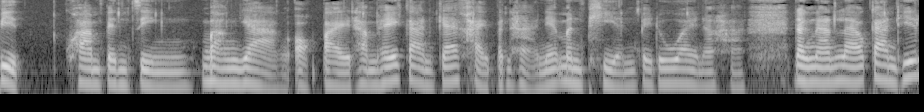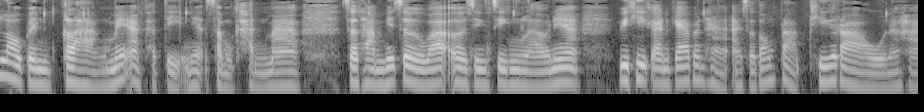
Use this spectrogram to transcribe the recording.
บิด ความเป็นจริงบางอย่างออกไปทำให้การแก้ไขปัญหาเนี่ยมันเพี้ยนไปด้วยนะคะ ดังนั้นแล้วการที่เราเป็นกลางไม่อคติเนี่ยสำคัญมาก จะทำให้เจอว่าเออจริง ๆ แล้วเนี่ยวิธีการแก้ปัญหาอาจจะต้องปรับที่เรานะคะ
